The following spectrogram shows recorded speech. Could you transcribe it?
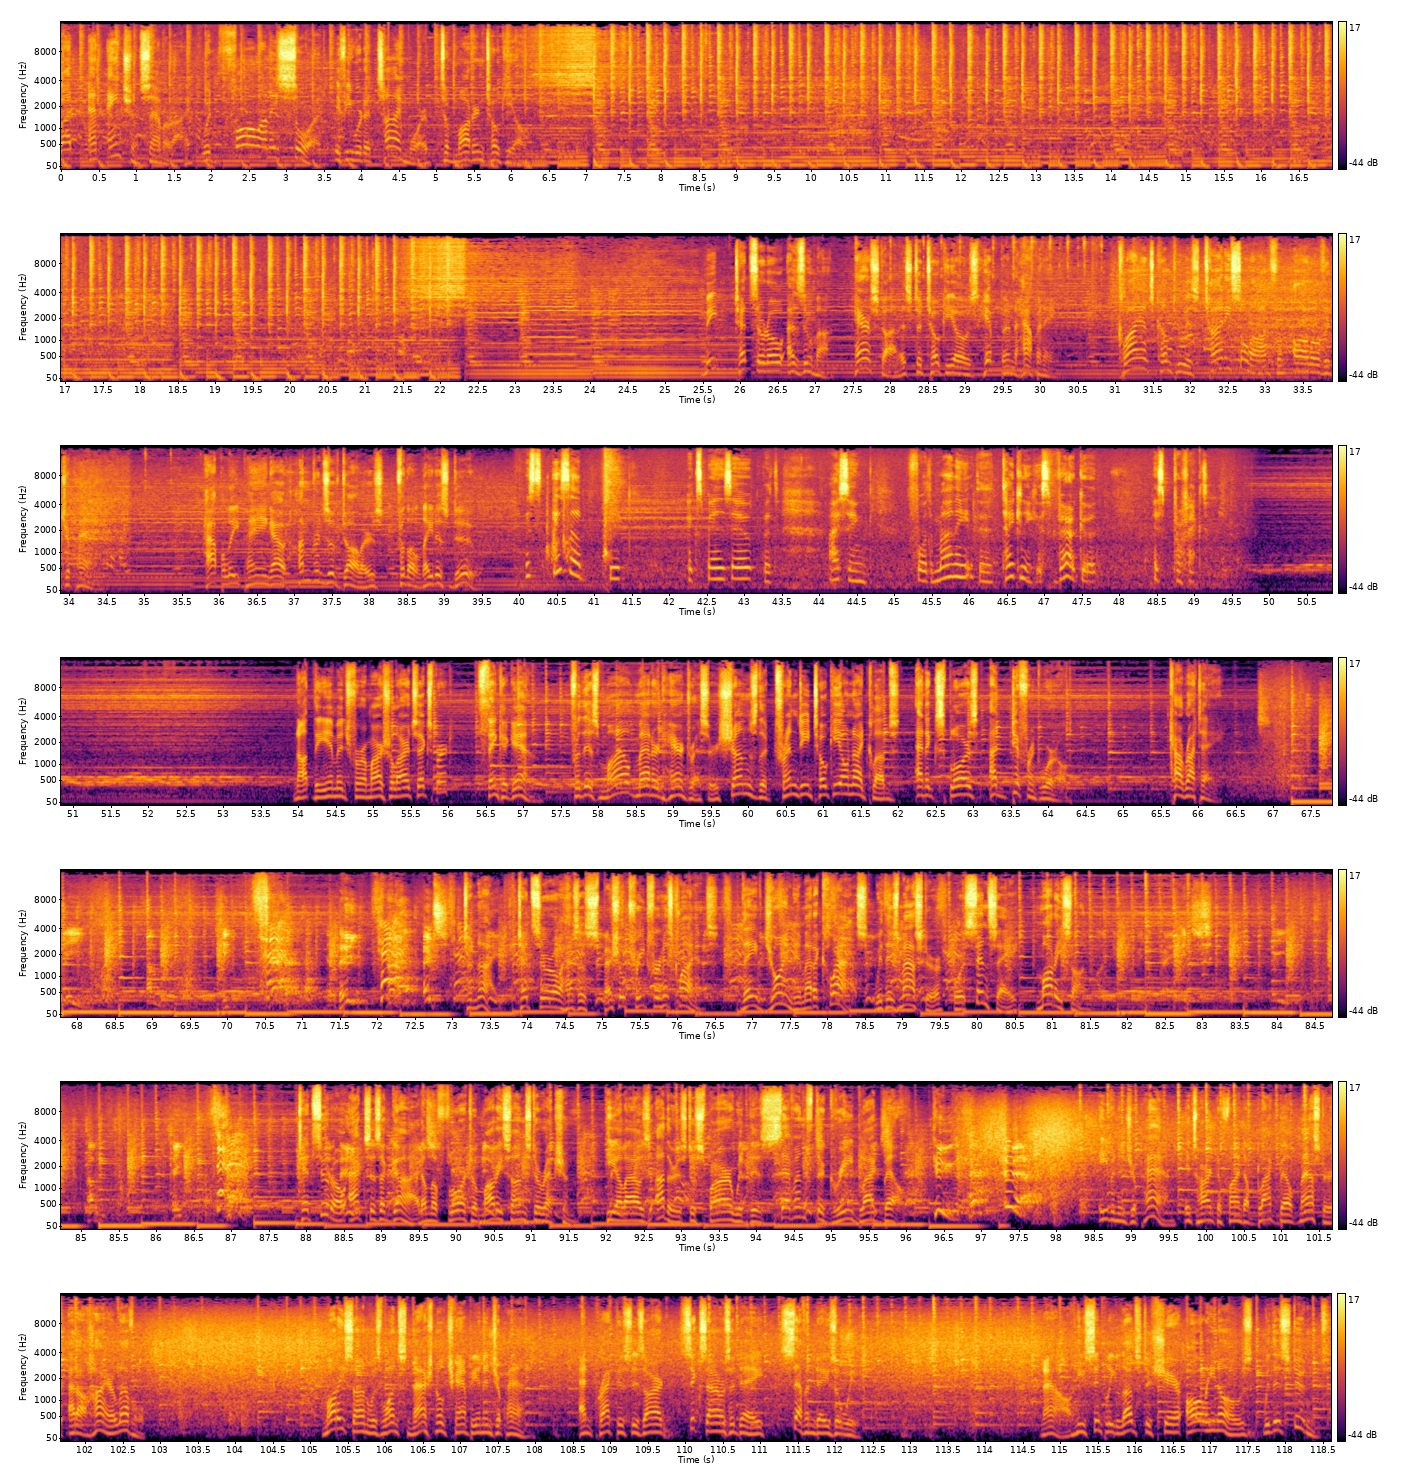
But an ancient samurai would fall on his sword if he were to time warp to modern Tokyo. Meet Tetsuro Azuma, hairstylist to Tokyo's hip and happening. Clients come to his tiny salon from all over Japan, happily paying out hundreds of dollars for the latest do. It's, it's a bit expensive, but I think for the money, the technique is very good. It's perfect. Not the image for a martial arts expert? Think again. For this mild mannered hairdresser shuns the trendy Tokyo nightclubs and explores a different world karate. Tonight, Tetsuro has a special treat for his clients. They've joined him at a class with his master, or sensei, Mori-san. Tetsuro acts as a guide on the floor to Mori-san's direction. He allows others to spar with this seventh degree black belt. Even in Japan, it's hard to find a black belt master at a higher level. Mori-san was once national champion in Japan and practiced his art six hours a day, seven days a week. Now, he simply loves to share all he knows with his students.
